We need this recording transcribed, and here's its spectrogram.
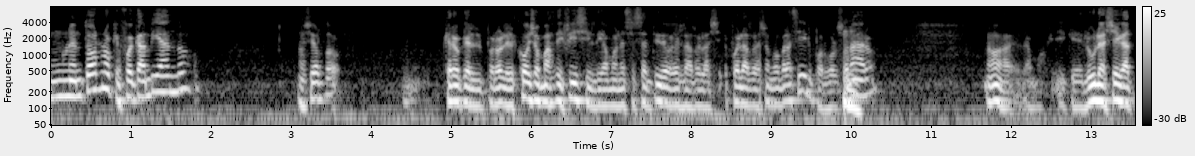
un entorno que fue cambiando, ¿no es cierto? creo que el, el collo más difícil, digamos, en ese sentido es la fue la relación con Brasil por Bolsonaro. ¿no? Ah, Digamos, y que Lula llega,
